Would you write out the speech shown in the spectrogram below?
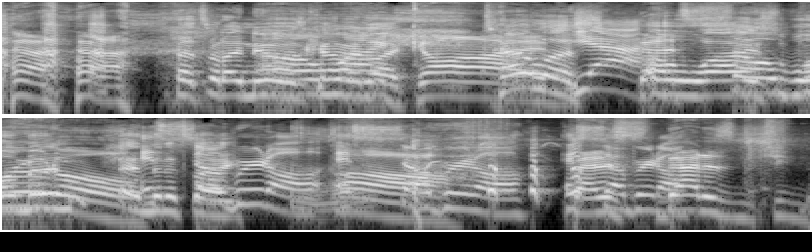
That's what I knew it was Oh coming. my like, God. tell us, Yeah. a wise so woman. brutal. And then it's, it's, so like, brutal. It's Oh. so brutal. It's That so is- brutal. That is g-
